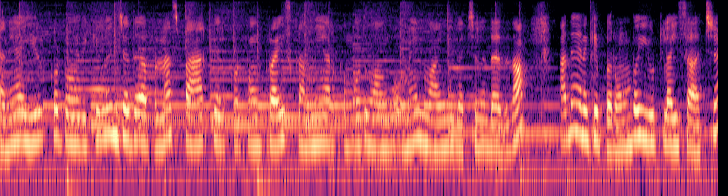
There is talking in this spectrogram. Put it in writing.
தனியாக இருக்கட்டும். இது கிழிஞ்சது அப்படின்னா ஸ்பேர்க் இருக்கட்டும். ப்ரைஸ் கம்மியாக இருக்கும்போது வாங்குவோமேன்னு வாங்கி வச்சுருந்தது தான் அது எனக்கு இப்போ ரொம்ப யூட்டிலைஸ் ஆச்சு.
